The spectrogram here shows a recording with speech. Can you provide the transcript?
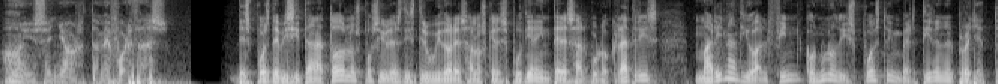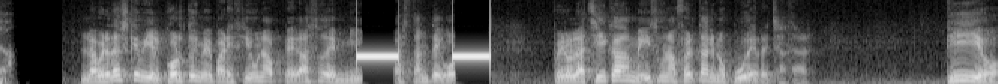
Ay, señor, dame fuerzas. Después de visitar a todos los posibles distribuidores a los que les pudiera interesar Burocratris, Marina dio al fin con uno dispuesto a invertir en el proyecto. La verdad es que vi el corto y me pareció una pedazo de mierda bastante go... Pero la chica me hizo una oferta que no pude rechazar. Tío,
